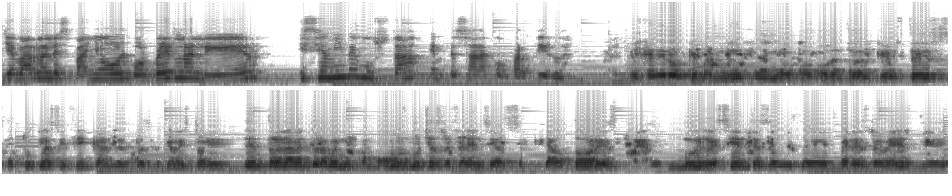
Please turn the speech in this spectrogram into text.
llevarla al español, volverla a leer y si a mí me gusta, empezar a compartirla. El género que manejan o, dentro del que ustedes o tú clasifican, de la historia, dentro de la aventura, bueno, encontramos muchas referencias de autores muy recientes, desde Pérez Reverte,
